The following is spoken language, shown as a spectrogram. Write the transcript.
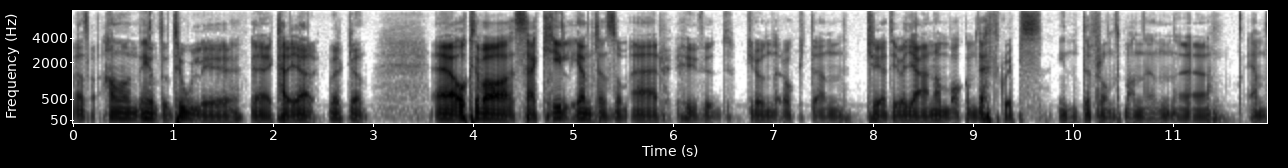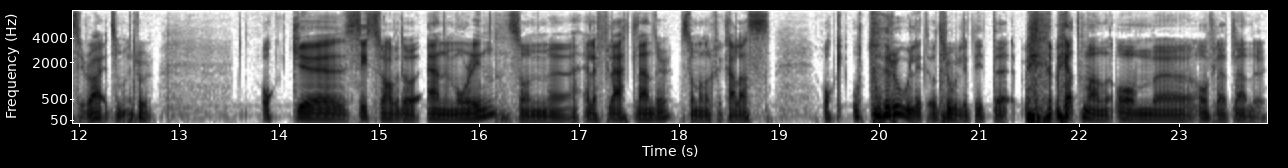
Alltså, han har en helt otrolig eh, karriär, verkligen. Eh, och det var Zack Hill egentligen som är huvudgrundare och den kreativa hjärnan bakom Death Grips, inte frontmannen MC Ride som många tror. Och eh, sist så har vi då Anne Morin, som, eh, eller Flatlander som man också kallas, och otroligt, otroligt lite vet man om, eh, om Flatlander.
